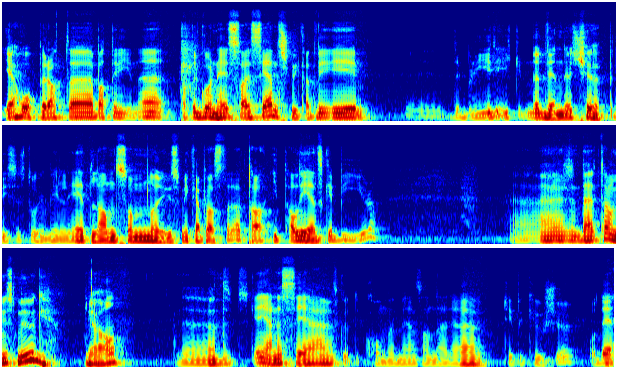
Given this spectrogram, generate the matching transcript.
jeg håper at eh, batteriene at det går ned i size igjen, slik at vi det blir ikke nødvendig å kjøpe disse store bilene i et land som Norge som ikke har plass til det. Ta italienske byer, da. Eh, Det er trange smug. ja. Det, det skal jeg gjerne se. Jeg skal komme med en sånn der, eh, type kurser. Og det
